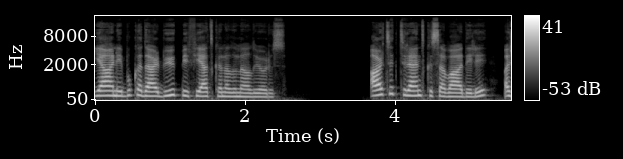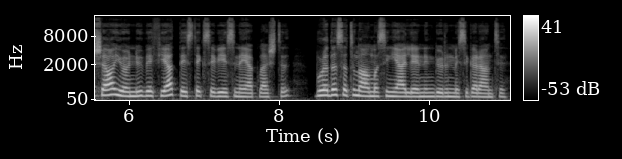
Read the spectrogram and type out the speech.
Yani bu kadar büyük bir fiyat kanalını alıyoruz. Artık trend kısa vadeli, aşağı yönlü ve fiyat destek seviyesine yaklaştı. Burada satın alma sinyallerinin görünmesi garanti.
